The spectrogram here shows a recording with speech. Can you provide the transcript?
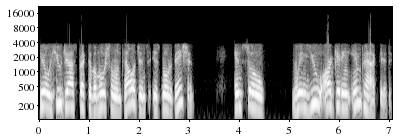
You know, a huge aspect of emotional intelligence is motivation. And so when you are getting impacted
